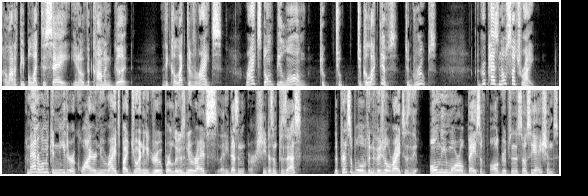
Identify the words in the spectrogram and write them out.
a lot of people like to say, you know, the common good, the collective rights. Rights don't belong to, to, to collectives, to groups. A group has no such right. A man or woman can neither acquire new rights by joining a group or lose new rights that he doesn't or she doesn't possess. The principle of individual rights is the only moral base of all groups and associations.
